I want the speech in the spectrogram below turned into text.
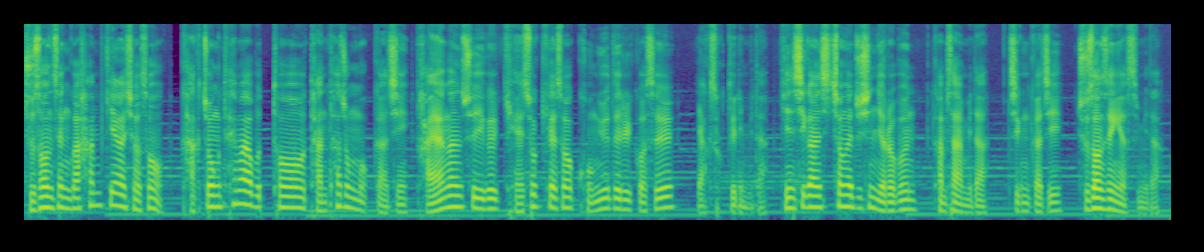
주선생과 함께 하셔서 각종 테마부터 단타 종목까지 다양한 수익을 계속해서 공유 드릴 것을 약속드립니다. 긴 시간 시청해주신 여러분 감사합니다. 지금까지 주선생이었습니다.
